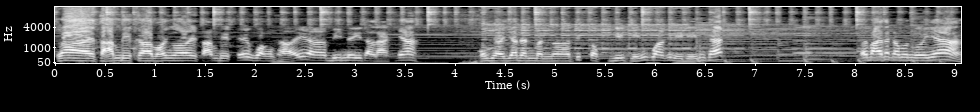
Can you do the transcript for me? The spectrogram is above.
Rồi, tạm biệt à, mọi người, tạm biệt cái quần thể à, Bini Đà Lạt nha. Bây giờ gia đình mình à, tiếp tục di chuyển qua cái địa điểm khác. Bye bye tất cả mọi người nha.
